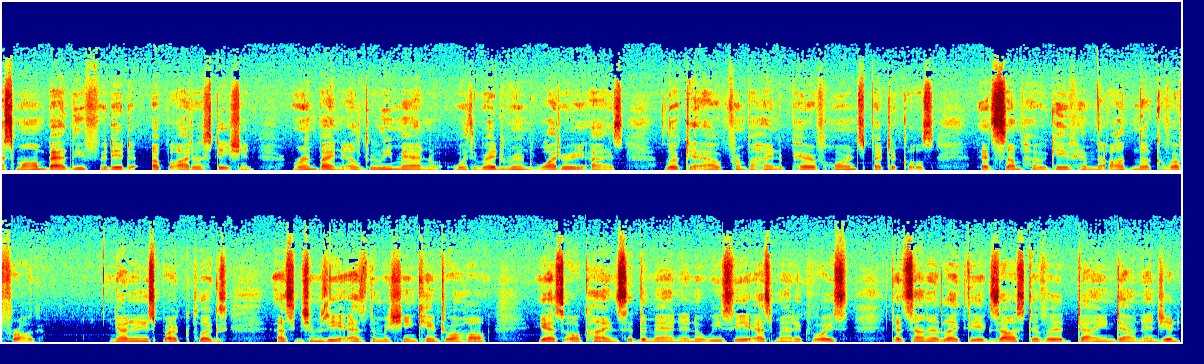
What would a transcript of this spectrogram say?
A small, badly fitted up auto station, run by an elderly man with red rimmed, watery eyes, looked out from behind a pair of horn spectacles that somehow gave him the odd look of a frog. Got any spark plugs? asked Jimsy as the machine came to a halt. Yes, all kinds, said the man in a wheezy, asthmatic voice that sounded like the exhaust of a dying down engine.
